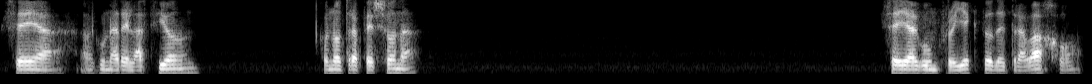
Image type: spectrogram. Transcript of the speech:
sea alguna relación, con otra persona, hay algún proyecto de trabajo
